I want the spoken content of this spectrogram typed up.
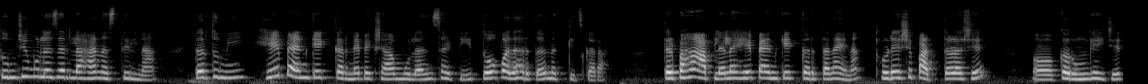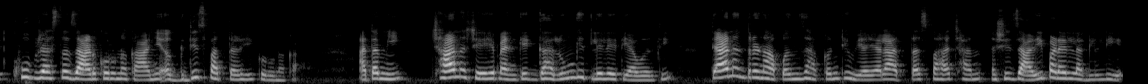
तुमची मुलं जर लहान असतील ना तर तुम्ही हे पॅनकेक करण्यापेक्षा मुलांसाठी तो पदार्थ नक्कीच करा. तर पहा आपल्याला हे पॅनकेक करताना आहे ना थोडे असे पातळ असे करून घ्यायचेत. खूप जास्त जाड करू नका आणि अगदीच पातळही करू नका. आता मी छान असे हे पॅनकेक घालून घेतलेले आहेत यावरती. त्यानंतर ना आपण झाकण ठेवूया. याला आत्ताच पहा छान अशी जाळी पडायला लागलेली आहे.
